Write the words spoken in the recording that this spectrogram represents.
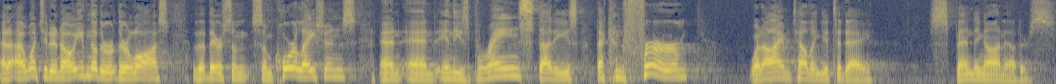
And I want you to know, even though they're, they're lost, that there's some, some correlations and, and in these brain studies that confirm what I'm telling you today, spending on others.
